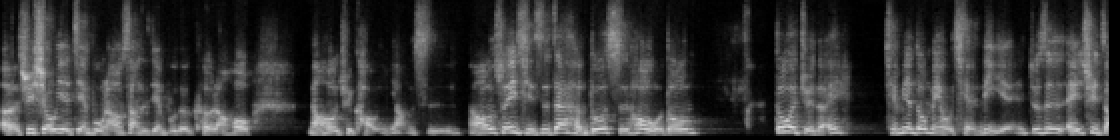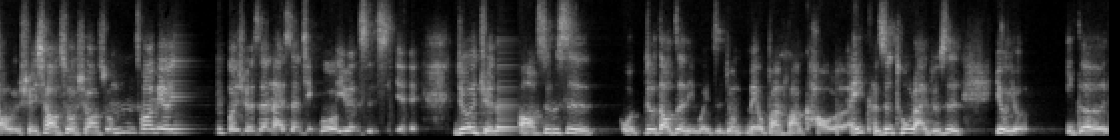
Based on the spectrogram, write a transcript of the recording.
呃去修夜间部，然后上日间部的课，然后然后去考营养师，然后所以其实，在很多时候我都都会觉得哎。前面都没有潜力耶，就是诶去找学校的时候，学校说嗯，从来没有一个学生来申请过医院实习耶，你就会觉得哦，是不是我就到这里为止就没有办法考了？诶，可是突然就是又有一个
